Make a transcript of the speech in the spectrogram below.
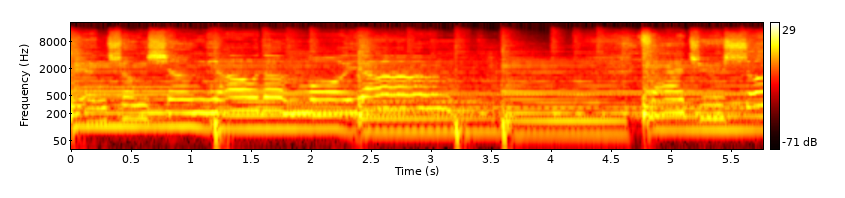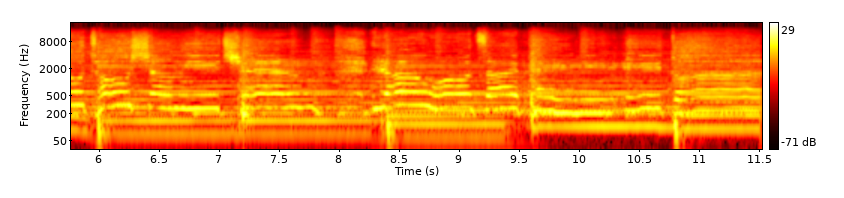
变成想要的模样，在举手投降以前，让我再陪你一段。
